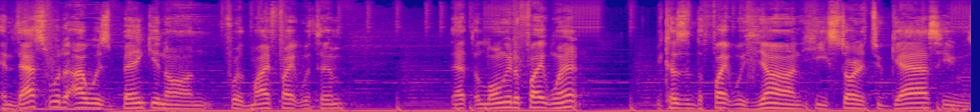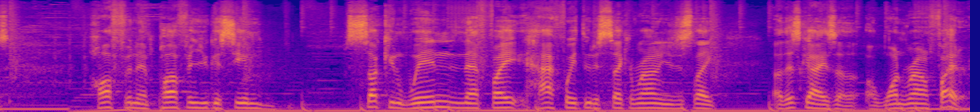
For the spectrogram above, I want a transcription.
and that's what I was banking on for my fight with him. That the longer the fight went, because of the fight with Yan, he started to gas. He was huffing and puffing. You could see him sucking wind in that fight halfway through the second round. You're just like, oh, this guy's a, a one round fighter.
